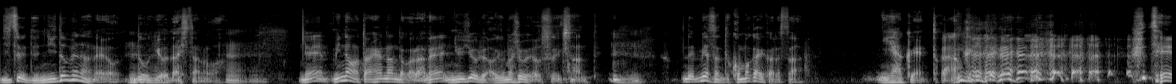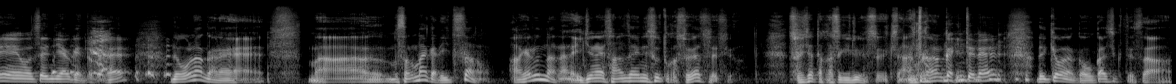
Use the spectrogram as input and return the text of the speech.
実を言うと2度目なのよ。道義を出したのは、ね、みんなが大変なんだからね入場料上げましょうよ鈴木さんって、で宮さんって細かいからさ200円とかなんか言ってね。1000円を1200円とかね。で俺なんかねまあその前から言ってたの。上げるんならねいきなり3000円にするとかそういうやつですよ。それじゃ高すぎるよ鈴木さんとかなんか言ってね。で今日なんかおかしくてさ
